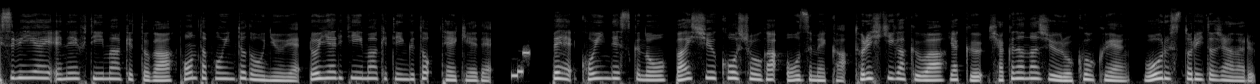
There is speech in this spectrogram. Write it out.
SBI NFT マーケットがポンタポイント導入へロイヤリティマーケティングと提携で。米コインデスクの買収交渉が大詰めか、取引額は約176億円、ウォールストリートジャーナル。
